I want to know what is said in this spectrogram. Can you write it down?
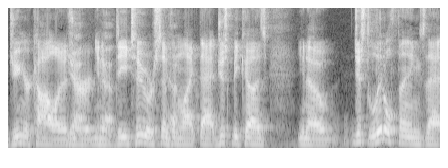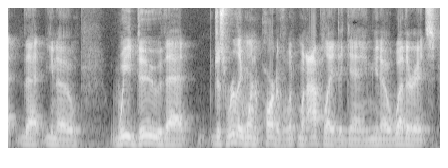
junior college Yeah, or you know yeah. D two or something Yeah. like that, just because you know, just little things that that you know we do that just really weren't a part of when, when I played the game. You know, whether it's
